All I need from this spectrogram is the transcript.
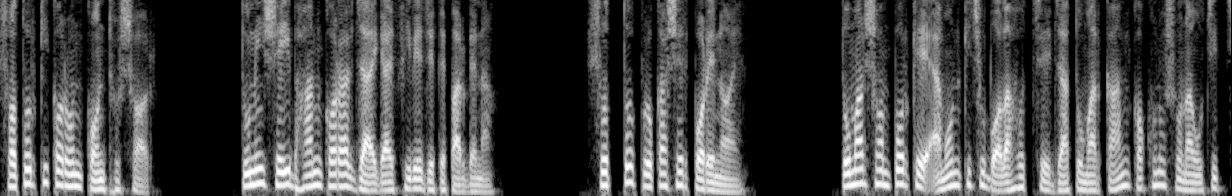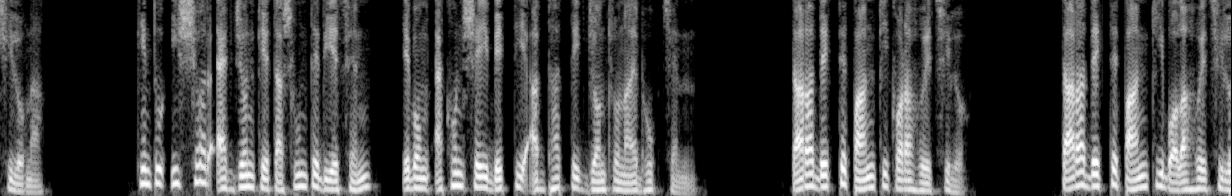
সতর্কীকরণ কণ্ঠস্বর। তুমি সেই ভান করার জায়গায় ফিরে যেতে পারবে না। সত্য প্রকাশের পরে নয়। তোমার সম্পর্কে এমন কিছু বলা হচ্ছে যা তোমার কান কখনো শোনা উচিত ছিল না। কিন্তু ঈশ্বর একজনকে তা শুনতে দিয়েছেন এবং এখন সেই ব্যক্তি আধ্যাত্মিক যন্ত্রণায় ভুগছেন। তারা দেখতে পান কি করা হয়েছিল। তারা দেখতে পান কি বলা হয়েছিল,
